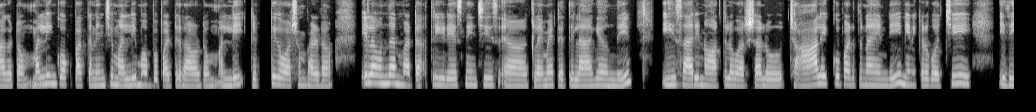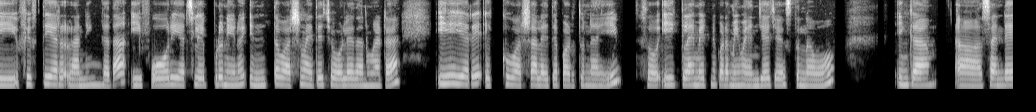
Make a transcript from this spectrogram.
ఆగటం మళ్ళీ ఇంకొక పక్క నుంచి మళ్ళీ మబ్బు పట్టుకు రావడం మళ్ళీ గట్టిగా వర్షం పడడం ఇలా ఉందన్నమాట. త్రీ డేస్ నుంచి నుంచి క్లైమేట్ అయితే ఇలాగే ఉంది. ఈసారి నార్త్లో వర్షాలు చాలా ఎక్కువ పడుతున్నాయండి. నేను ఇక్కడికి వచ్చి ఇది ఫిఫ్త్ ఇయర్ రన్నింగ్ కదా ఈ ఫోర్ ఇయర్స్లో ఎప్పుడు నేను ఇంత వర్షం అయితే చూడలేదనమాట ఈ ఇయరే ఎక్కువ వర్షాలు అయితే పడుతున్నాయి. సో ఈ క్లైమేట్ని కూడా మేము ఎంజాయ్ చేస్తున్నాము. ఇంకా సండే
